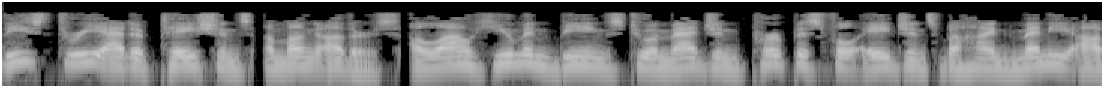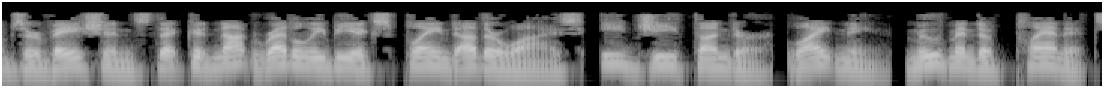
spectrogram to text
These three adaptations among others allow human beings to imagine purposeful agents behind many observations that could not readily be explained otherwise, e.g. thunder, lightning, movement of planets,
